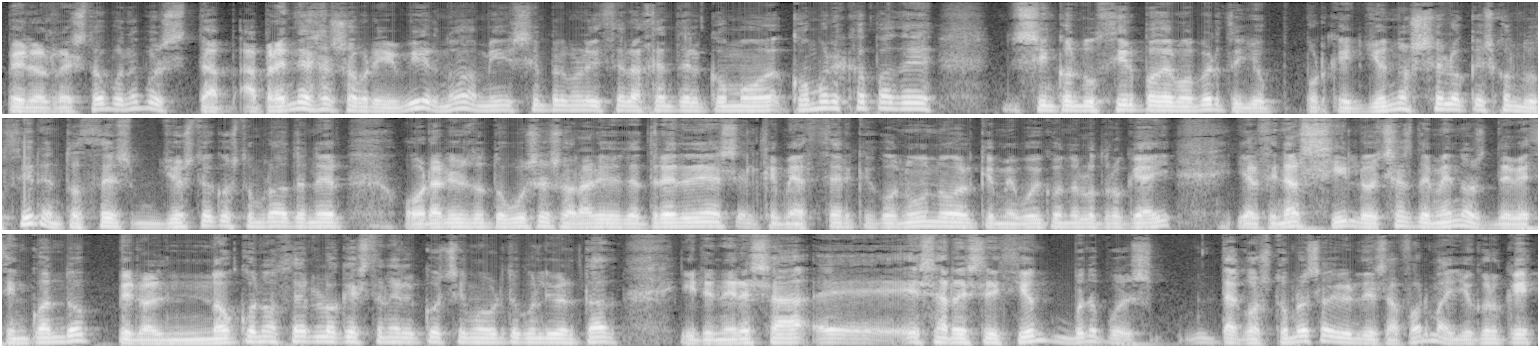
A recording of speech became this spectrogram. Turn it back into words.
pero el resto, bueno, pues aprendes a sobrevivir, ¿no? A mí siempre me lo dice la gente, el cómo, cómo eres capaz de, sin conducir, poder moverte. Yo, porque yo no sé lo que es conducir. Entonces, yo estoy acostumbrado a tener horarios de autobuses, horarios de trenes, el que me acerque con uno, el que me voy con el otro que hay. Y al final sí, lo echas de menos de vez en cuando, pero al no conocer lo que es tener el coche y moverte con libertad y tener esa, eh, esa restricción, bueno, pues te acostumbras a vivir de esa forma. Yo creo que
